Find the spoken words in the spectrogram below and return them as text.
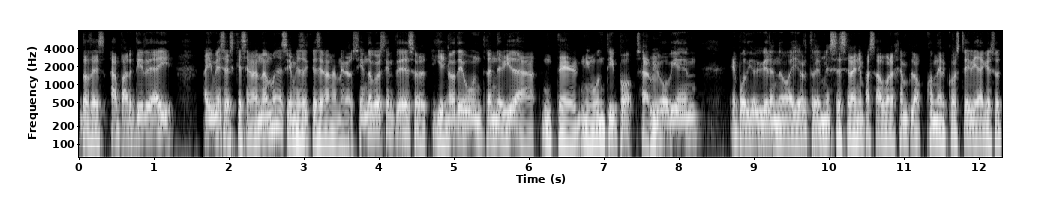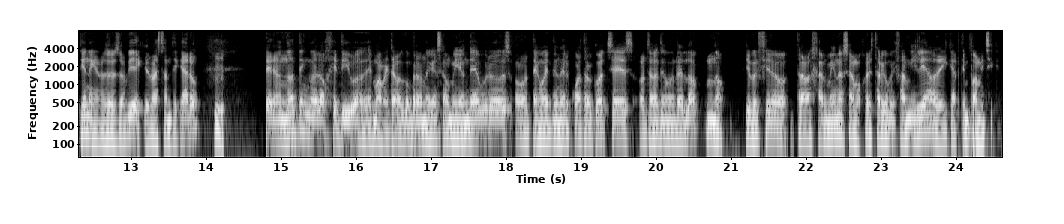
Entonces, a partir de ahí, hay meses que se ganan más y meses que se ganan menos. Siendo consciente de eso y que no de un tren de vida de ningún tipo, o sea, vivo mm. bien, he podido vivir en Nueva York tres meses el año pasado, por ejemplo, con el coste de vida que eso tiene, que no se os olvide, que es bastante caro, mm. pero no tengo el objetivo de, me tengo que comprar una casa a un millón de euros, o tengo que tener cuatro coches, o tengo que tener un reloj. No, yo prefiero trabajar menos, a lo mejor estar con mi familia o dedicar tiempo a mi chica.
